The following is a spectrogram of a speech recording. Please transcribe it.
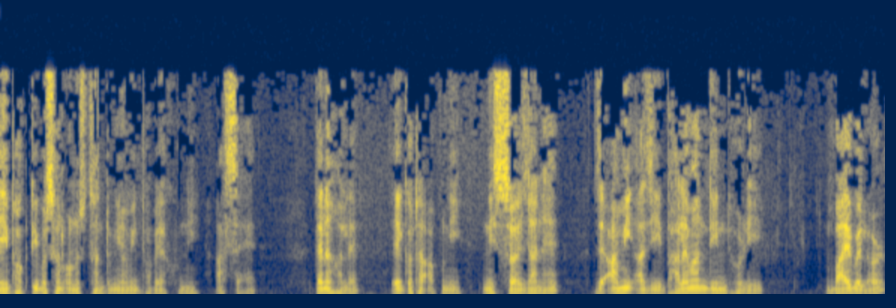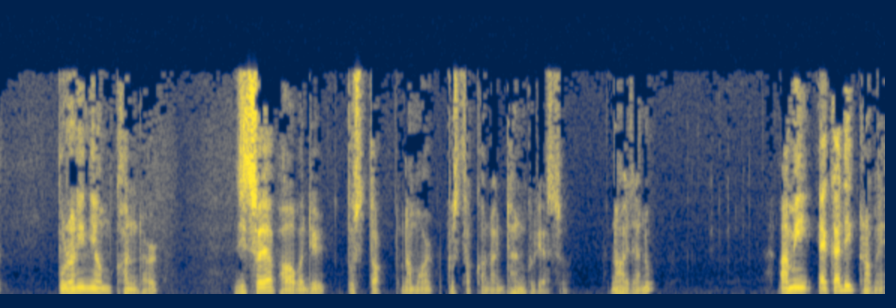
এই ভক্তিবচন অনুষ্ঠানটো নিয়মিতভাৱে শুনি আছে তেনেহলে এই কথা আপুনি নিশ্চয় জানে যে আমি আজি ভালেমান দিন ধৰি বাইবেলৰ পুৰণি নিয়ম খণ্ডৰ যিচয়া ভাওবাদীৰ পুস্তক নামৰ পুস্তকখন অধ্যয়ন কৰি আছো। নহয় জানো? আমি একাধিক্ৰমে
